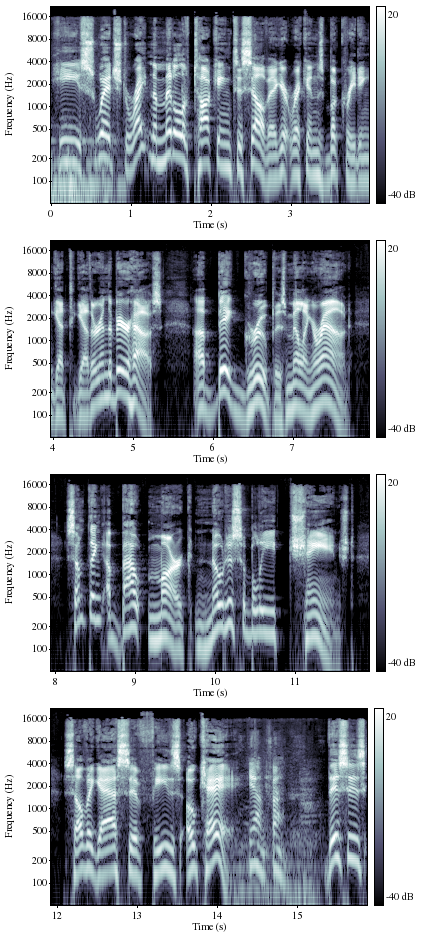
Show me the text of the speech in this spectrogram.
He switched right in the middle of talking to Selvig at Ricken's book reading get together in the beer house. A big group is milling around. Something about Mark noticeably changed. Selvig asks if he's okay. Yeah, I'm fine. This is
